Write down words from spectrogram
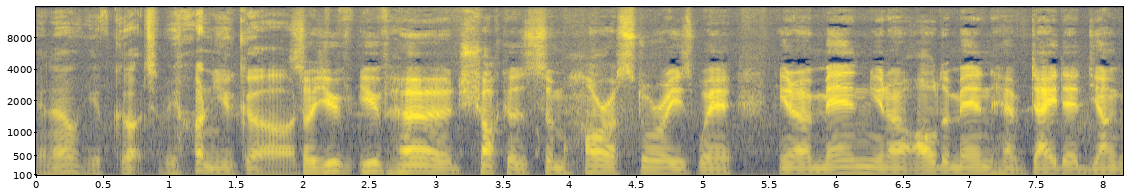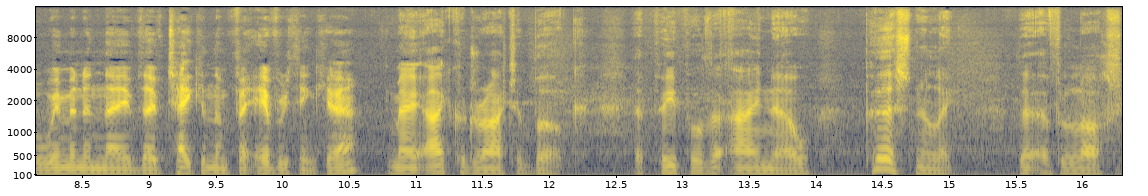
you know, you've got to be on your guard. So you've you've heard shockers, some horror stories where you know men, you know older men have dated younger women and they've they've taken them for everything. Yeah. Mate, I could write a book. The people that I know personally that have lost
